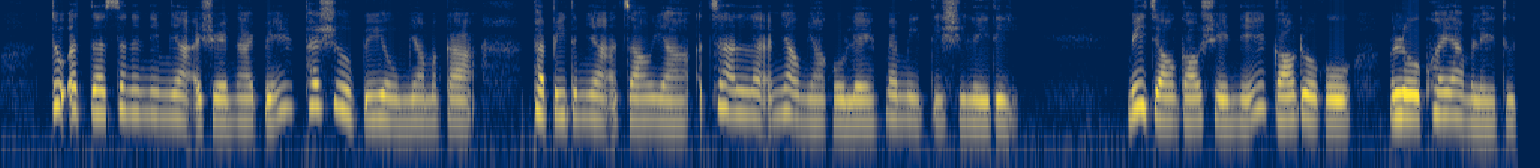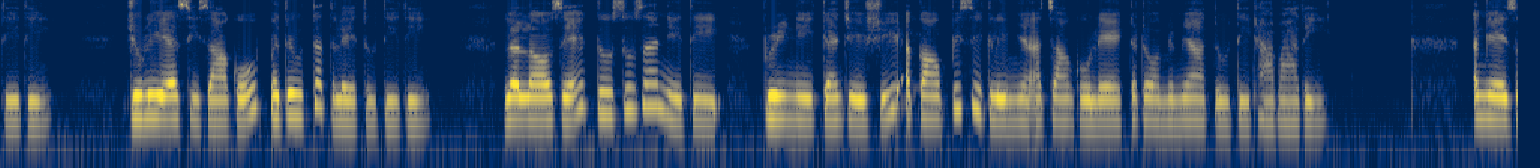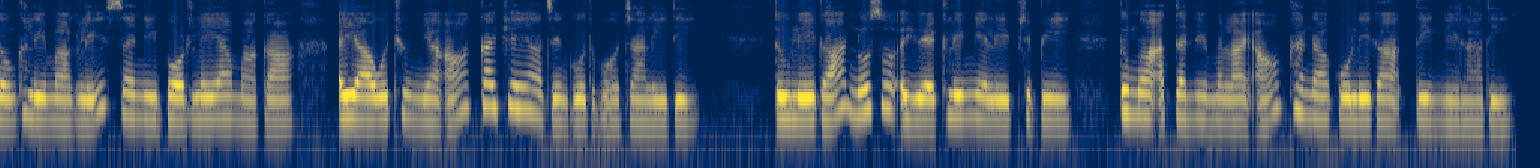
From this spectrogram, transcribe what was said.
သူအသက်12နှစ်မြအရွယ်၌ပင်ဖတ်ရှုပြီးုံများမကဖတ်ပြီးသမျှအကြောင်းအရာအချက်အလက်အမြောက်များကိုလည်းမှတ်မိသိရှိလေသည်မိကြောင်ကောင်းရှိနှင့်ခေါင်းတို့ကိုဘလို့ခွဲရမလဲသူသိသည်ဂျူလီယက်စီစာကိုဘသူတက်တယ်လဲသူသိသည်လော်လော်ဆယ်သူစူးစမ်းနေသည့်ဘရီနီကန်ဂျီရှိအကောင်ပစ္စည်းကလေးများအကြောင်းကိုလည်းတော်တော်များများသူသိထားပါသည် အငယ်ဆုံးကလေးမကလေးဆန်နီဘော်ဒလေယာမှာကအရာဝတ္ထုများအားကိုက်ဖြတ်ရခြင်းကိုသဘောကျလေသည်သူလေးကနို့ဆိုအရွယ်ကလေးငယ်လေးဖြစ်ပြီးသူမအသက်နှင့်မလိုက်အောင်ခန္ဓာကိုယ်လေးကသေးငယ်လာသည်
